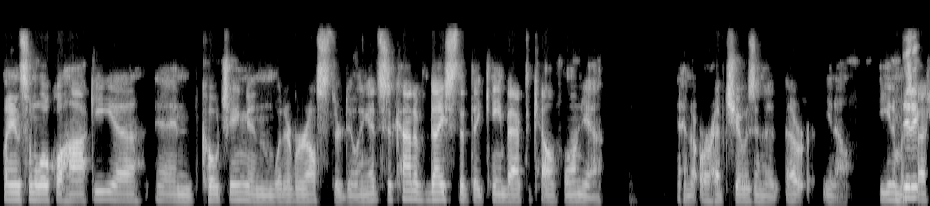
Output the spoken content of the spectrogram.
playing some local hockey uh, and coaching and whatever else they're doing. It's kind of nice that they came back to California and or have chosen it. Or, you know, Etem Did it-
